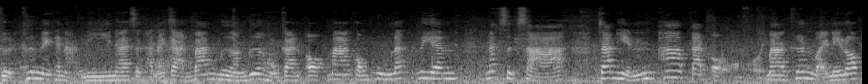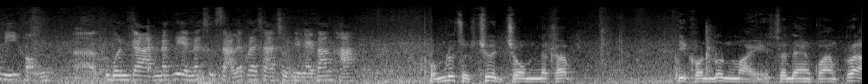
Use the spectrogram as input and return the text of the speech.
เกิดขึ้นในขณะนี้นะสถานการณ์บ้านเมืองเรื่องของการออกมาของกลุ่มนักเรียนนักศึกษาอาจารเห็นภาพการออกมาเคลื่อนไหวในรอบนี้ของกระบวนการนักเรียนนักศึกษาและประชาชนยังไงบ้างคะผมรู้สึกชื่นชมนะครับ ที่คนรุ่นใหม่แสดงความกล้า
